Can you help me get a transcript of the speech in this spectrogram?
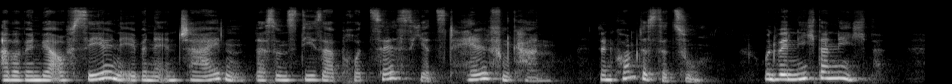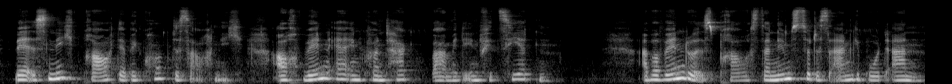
Aber wenn wir auf Seelenebene entscheiden, dass uns dieser Prozess jetzt helfen kann, dann kommt es dazu. Und wenn nicht, dann nicht. Wer es nicht braucht, der bekommt es auch nicht, auch wenn er in Kontakt war mit Infizierten. Aber wenn du es brauchst, dann nimmst du das Angebot an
